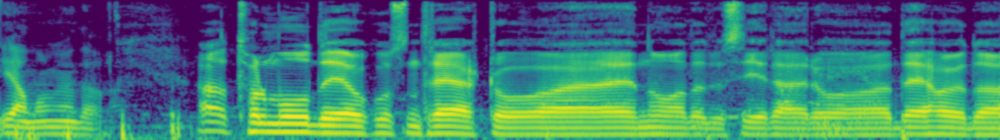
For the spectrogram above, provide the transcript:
i andre omgang der. Ja, tålmodig og konsentrert og uh, noe av det du sier her. og Det har jo da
